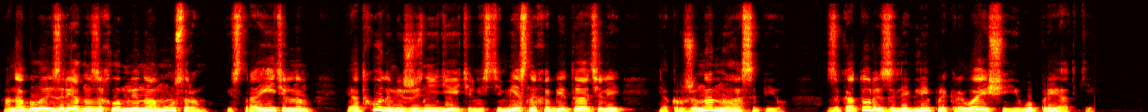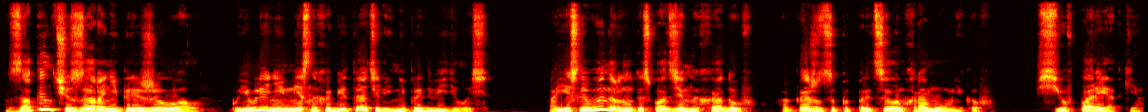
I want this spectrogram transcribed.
Она была изрядно захламлена мусором и строительным, и отходами жизнедеятельности местных обитателей, и окружена насыпью, за которой залегли прикрывающие его прятки. Затыл Чезаро не переживал. Появление местных обитателей не предвиделось. А если вынырнут из подземных ходов, окажутся под прицелом храмовников. Все в порядке.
